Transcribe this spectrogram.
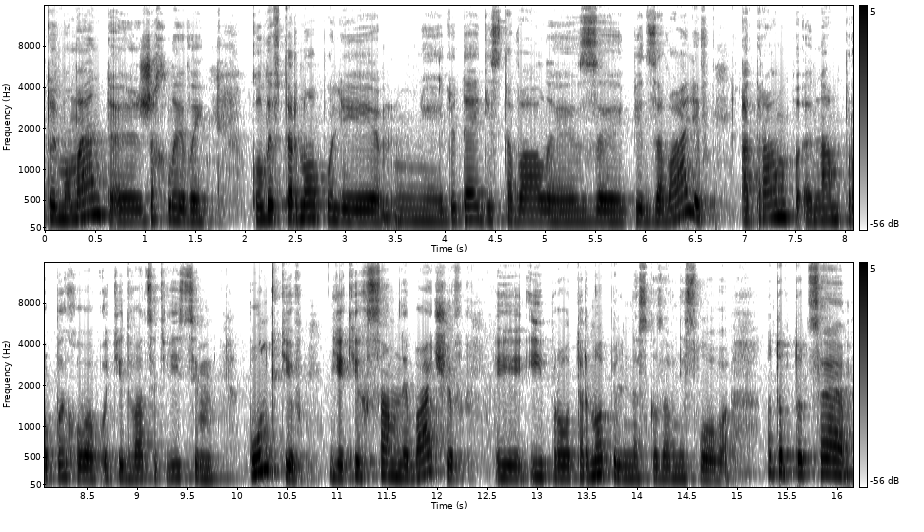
той момент е, жахливий, коли в Тернополі людей діставали з під завалів, а Трамп нам пропихував оті 28 пунктів, яких сам не бачив, і, і про Тернопіль не сказав ні слова. Ну тобто, це,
